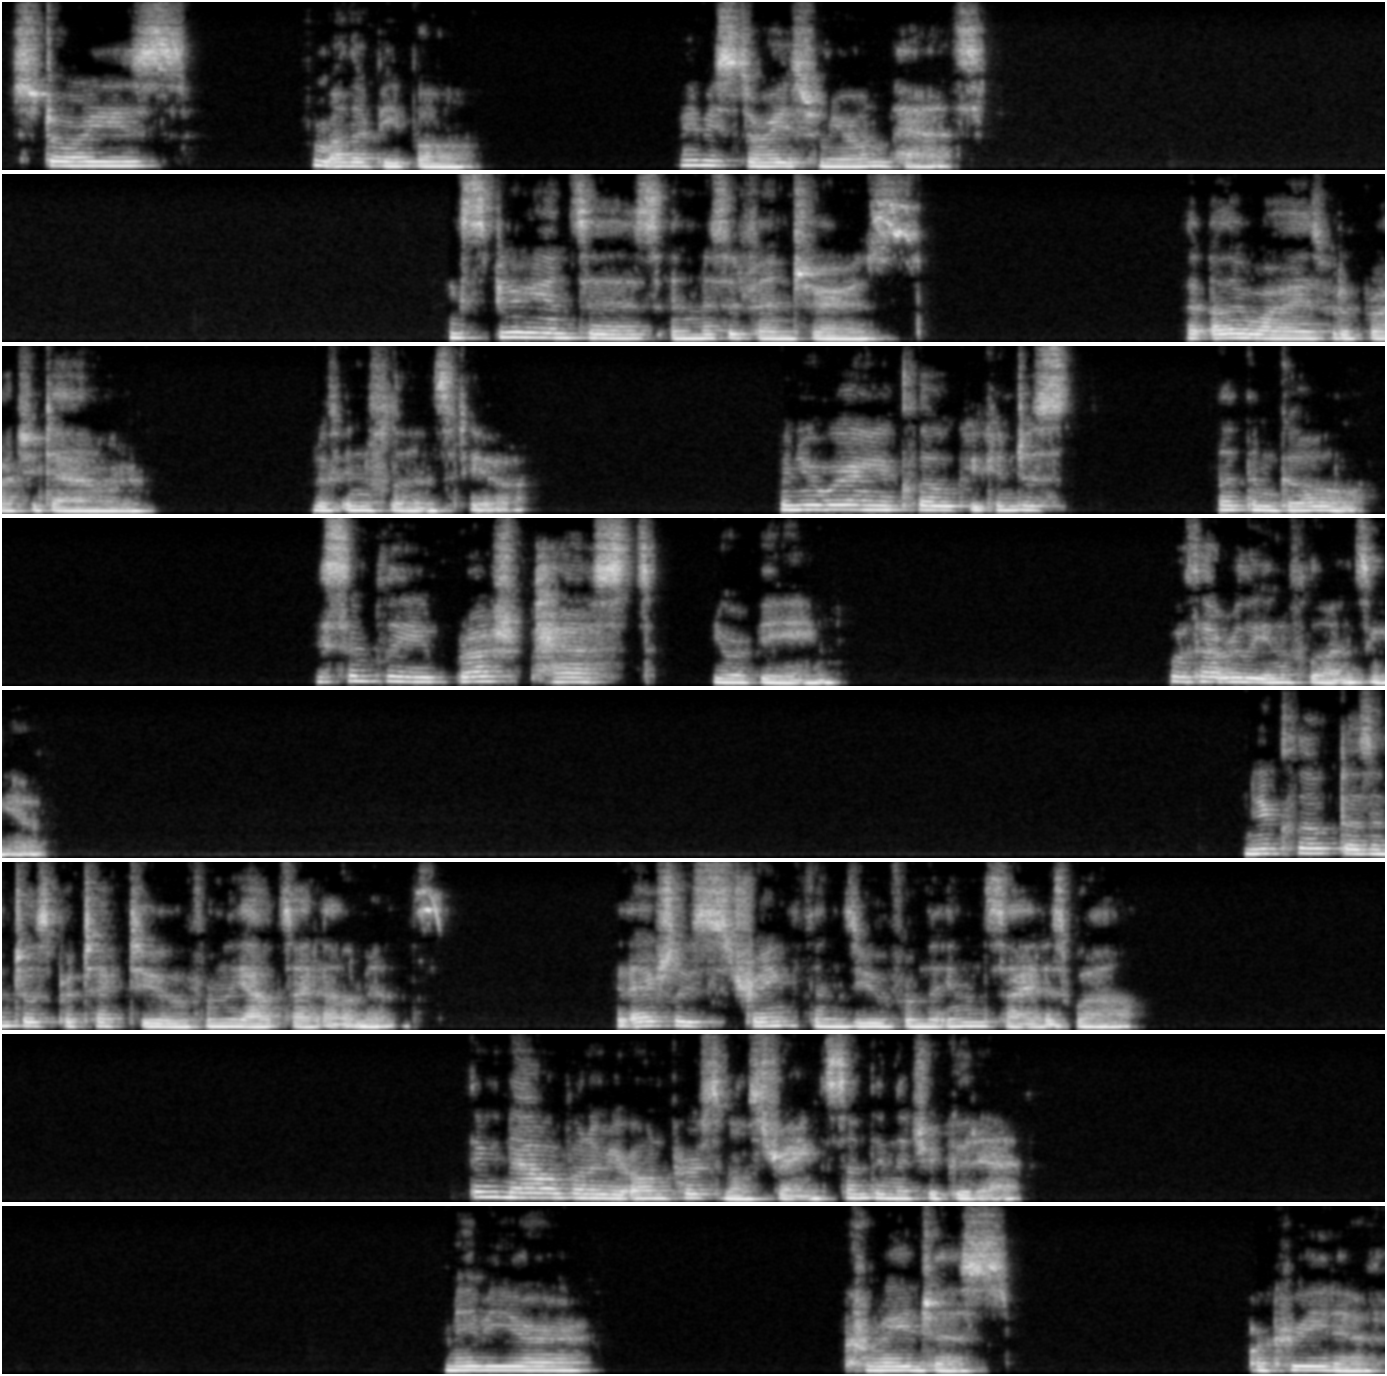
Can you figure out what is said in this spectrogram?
Stories from other people. Maybe stories from your own past. Experiences and misadventures that otherwise would have brought you down, would have influenced you. When you're wearing your cloak, you can just let them go. They simply brush past your being without really influencing you. Your cloak doesn't just protect you from the outside elements, it actually strengthens you from the inside as well. Think now of one of your own personal strengths, something that you're good at. Maybe you're courageous or creative.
